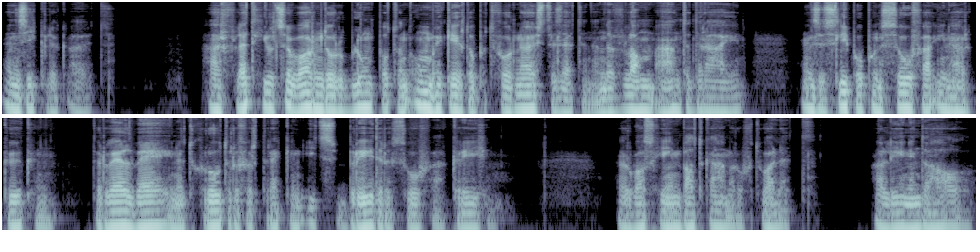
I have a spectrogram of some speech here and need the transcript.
en ziekelijk uit. Haar flat hield ze warm door bloempotten omgekeerd op het fornuis te zetten en de vlam aan te draaien, en ze sliep op een sofa in haar keuken, terwijl wij in het grotere vertrek een iets bredere sofa kregen. Er was geen badkamer of toilet, alleen in de hal.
